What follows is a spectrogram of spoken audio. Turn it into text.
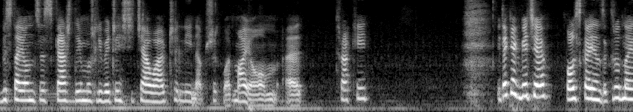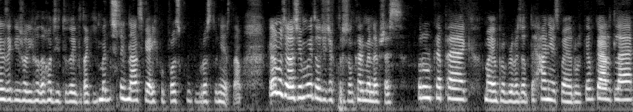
wystające z każdej możliwej części ciała, czyli na przykład mają e, traki. I tak jak wiecie, polska język, trudny język, jeżeli chodzi tutaj do takich medycznych nazw, ja ich po polsku po prostu nie znam. W każdym razie mówię to o dzieciach, które są karmione przez rurkę PEG, mają problemy z oddychaniem, więc mają rurkę w gardle,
